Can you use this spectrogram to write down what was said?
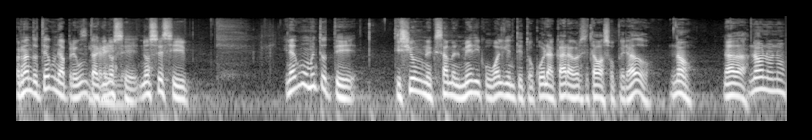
Fernando, te hago una pregunta que no sé, no sé si en algún momento te, te hicieron un examen médico o alguien te tocó la cara a ver si estabas operado. No, Nada. no, no, no.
